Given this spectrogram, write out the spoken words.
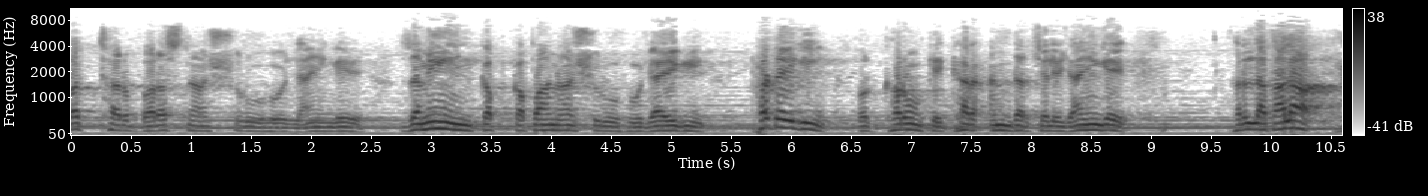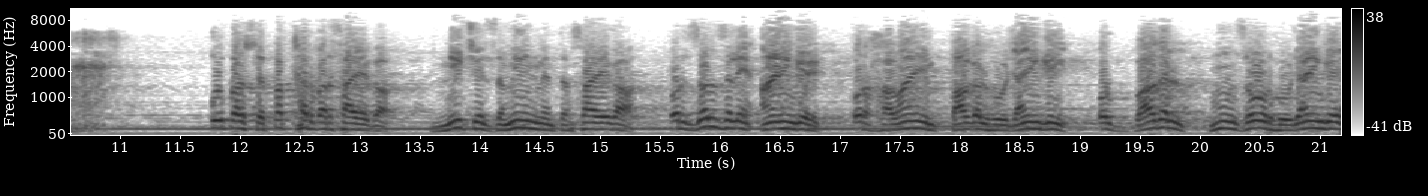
पत्थर बरसना शुरू हो जाएँगे, ज़मीन कप कपाना शुरू हो जाएगी। फटेगी और घरों के घर अंदर चले जाएँगे। फिर अल्लाह ताला ऊपर से पत्थर बरसाएगा, नीचे ज़मीन में धसाएगा और जलजले आएँगे और हवाएँ पागल हो जाएँगी और बादल मुँह ज़ोर हो जाएँगे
